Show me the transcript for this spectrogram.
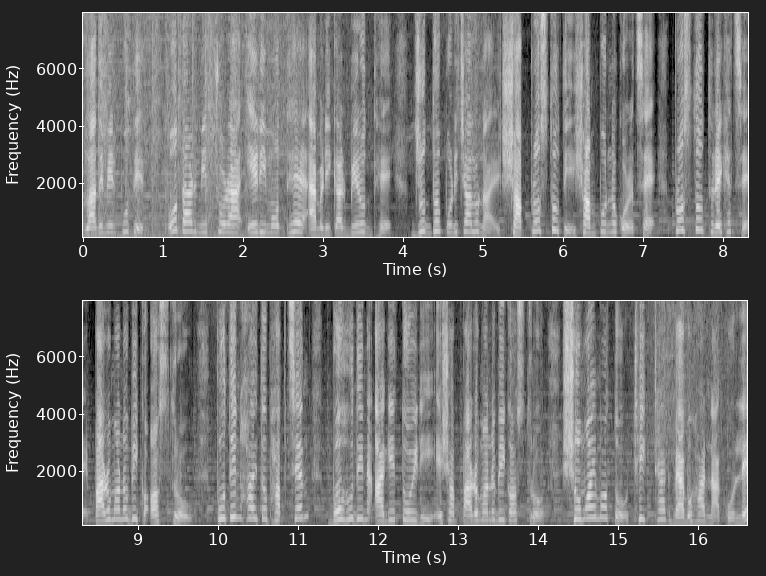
ভ্লাদিমির পুতিন ও তার মিত্ররা এরই মধ্যে আমেরিকার বিরুদ্ধে যুদ্ধ পরিচালনায় সব প্রস্তুতি সম্পূর্ণ করেছে, প্রস্তুত রেখেছে পারমাণবিক অস্ত্রও। পুতিন হয়তো ভাবছেন, বহুদিন আগে তৈরি এসব পারমাণবিক অস্ত্র সময় মতো ঠিকঠাক ব্যবহার না করলে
